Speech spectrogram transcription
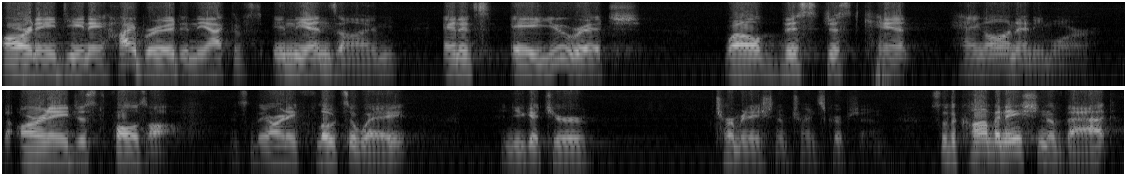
RNA DNA hybrid in the active in the enzyme and it's AU rich, well, this just can't hang on anymore. The RNA just falls off. And so the RNA floats away and you get your termination of transcription. So the combination of that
